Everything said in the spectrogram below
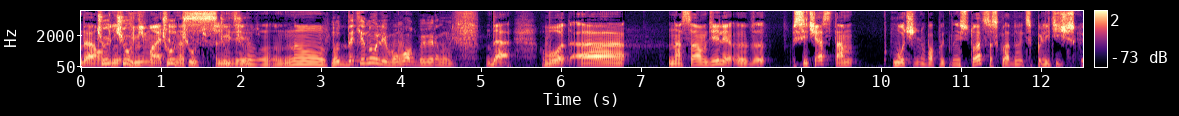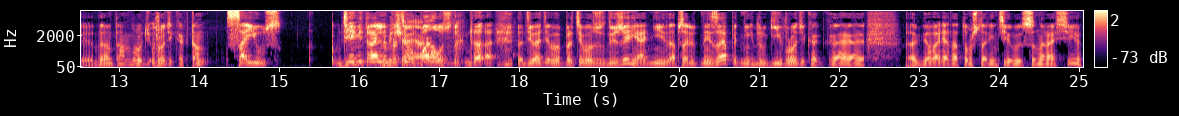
да, он чуть-чуть, внимательно чуть-чуть, следил. Чуть-чуть. Ну... ну, дотянули его, мог бы вернуться. Да, вот. А на самом деле э, сейчас там очень любопытная ситуация складывается политическая, да, там вроде, вроде как там союз диаметрально Мечая противоположных, да, противоположных движений. Одни абсолютные западники, другие вроде как э, э, говорят о том, что ориентируются на Россию.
